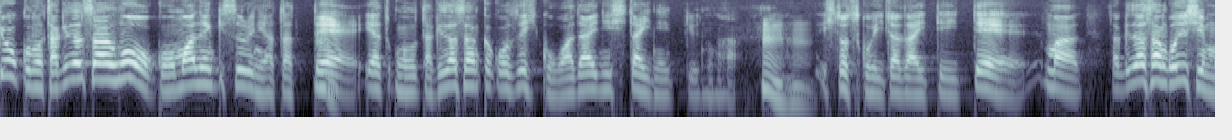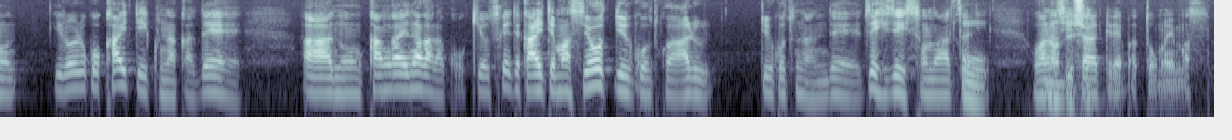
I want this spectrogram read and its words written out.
今日この武田さんをこうお招きするにあたって、いやこの武田さんからこうぜひこう話題にしたいねっていうのが、うんうん。一つこういただいていて、まあ、武田さんご自身もいろいろこう書いていく中で、あの考えながらこう気をつけて書いてますよっていうことがあるっていうことなんで、ぜひぜひそのあたり、お話しいただければと思います。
